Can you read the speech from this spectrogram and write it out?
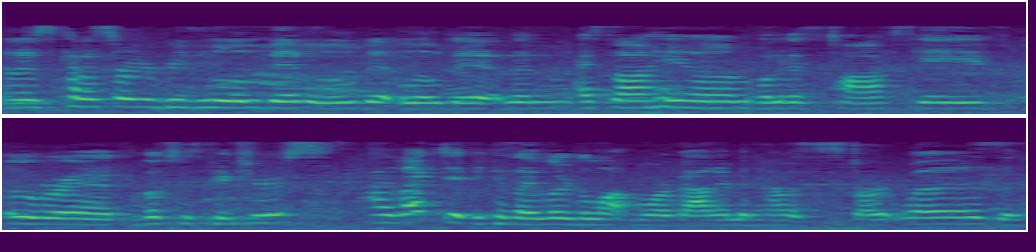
And I just kind of started reading a little bit, a little bit, a little bit. And then I saw him, one of his talks gave over at Books with Pictures. I liked it because I learned a lot more about him and how his start was and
